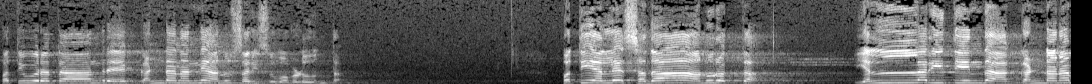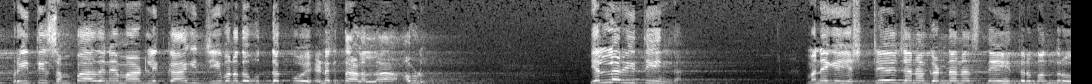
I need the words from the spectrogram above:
ಪತಿವ್ರತ ಅಂದರೆ ಗಂಡನನ್ನೇ ಅನುಸರಿಸುವವಳು ಅಂತ. ಪತಿಯಲ್ಲೇ ಸದಾ ಅನುರಕ್ತ. ಎಲ್ಲ ರೀತಿಯಿಂದ ಗಂಡನ ಪ್ರೀತಿ ಸಂಪಾದನೆ ಮಾಡಲಿಕ್ಕಾಗಿ ಜೀವನದ ಉದ್ದಕ್ಕೂ ಹೆಣಗ್ತಾಳಲ್ಲ ಅವಳು. ಎಲ್ಲ ರೀತಿಯಿಂದ. ಮನೆಗೆ ಎಷ್ಟೇ ಜನ ಗಂಡನ ಸ್ನೇಹಿತರು ಬಂದರೂ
